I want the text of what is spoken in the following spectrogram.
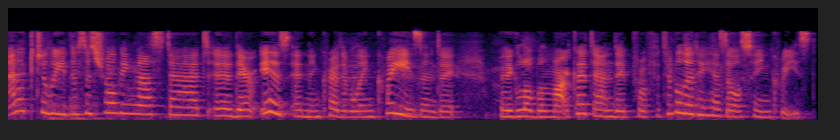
Actually, this is showing us that uh, there is an incredible increase in the, the global market and the profitability has also increased.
